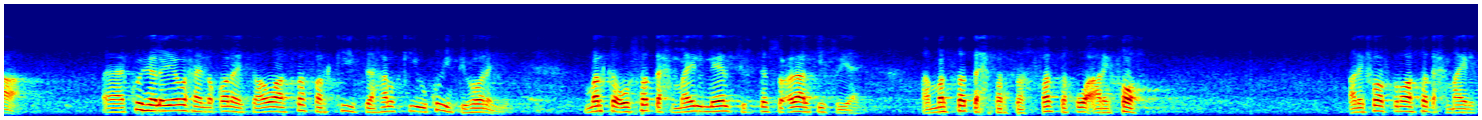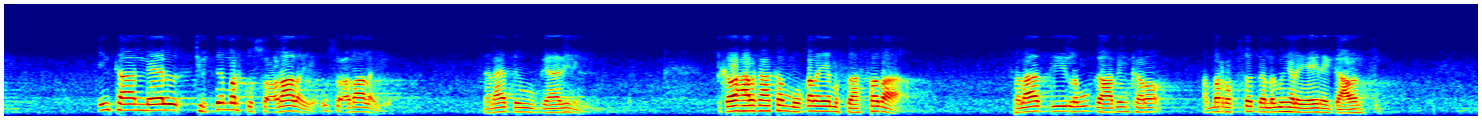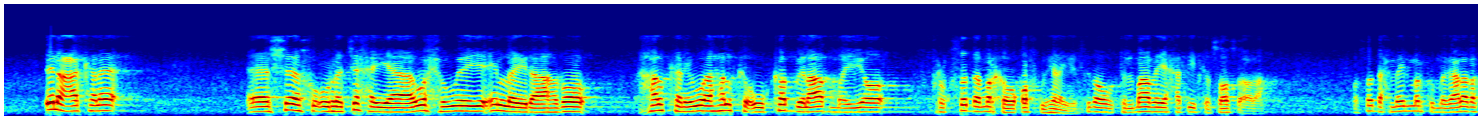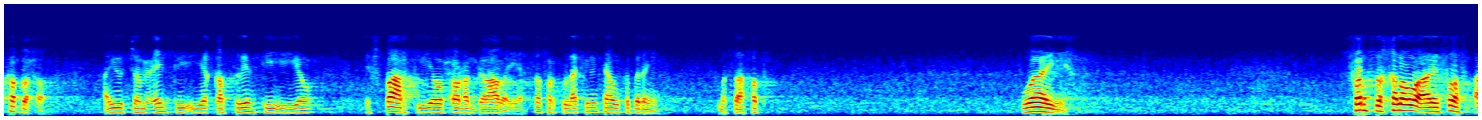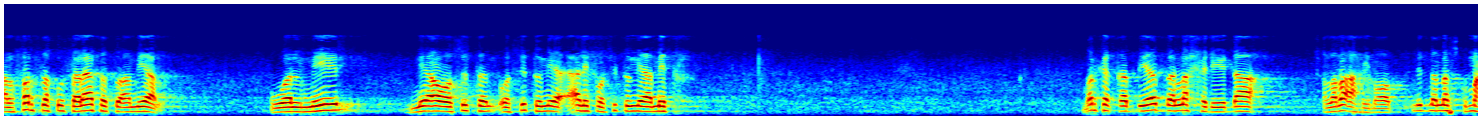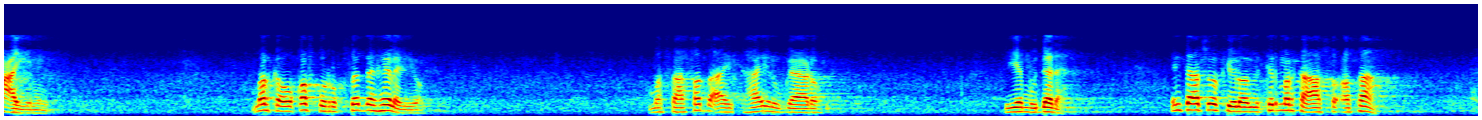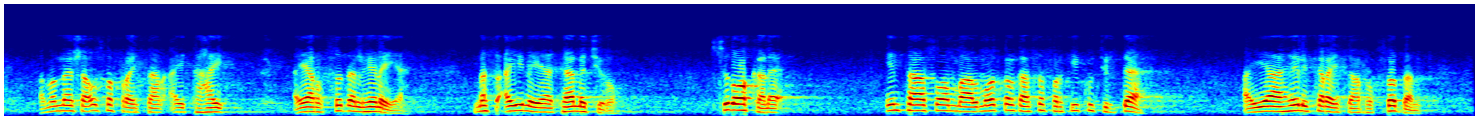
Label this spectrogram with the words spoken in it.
ku helaya waxay noqonaysaa waa safarkiisa halkii uu ku intihoonayay marka uu saddex mayl meel jirta socdaalkiisu yahay ama saddex farsakh farsakh waa arifo alifoofkuna waa saddex mayl. Intaa meel jirta markuu socdaalayo u socdaalayo salaada wuu gaabinaya marka waxaa halkaa ka muuqanaya masaafada salaadii lagu gaabin karo ama ruksada lagu helaya inay gaabanta dhinaca kale sheekhu uu rajaxayaa waxa weeye in la yidhaahdo halkani waa halka uu ka bilaabmayo ruksada marka uu qofku helayo. Sida uu tilmaamayo xadiidka soo socda. Oo saddex mayl markuu magaalada ka baxo ayuu jamcintii iyo qasrintii iyo ifbaarkii iyo waxoo dhan bilaabaya. Safarku laakiin intaa uu ka badan yahay masaafada waaya farsakana waa alifoof alfarsaku halaaثatu amyaal. Wاlmiil mia wasita wasitu mia alif wasitu mia mitr. Marka qadiyadda la xidhiidha laba arrimood midna naskuma cayimin marka uu qofku ruksadda helayo masaafadda ay tahay inuu gaadho iyo muddada. Intaasoo kilomitir marka aada socotaan ama meeshaa u safraysaan ay tahay ayaa ruksaddan la helayaa nas cayinayaa taa ma jiro. Sidoo kale intaasoo maalmood kolkaa safarkii ku jirtaa ayaa heli karaysaan ruksaddan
